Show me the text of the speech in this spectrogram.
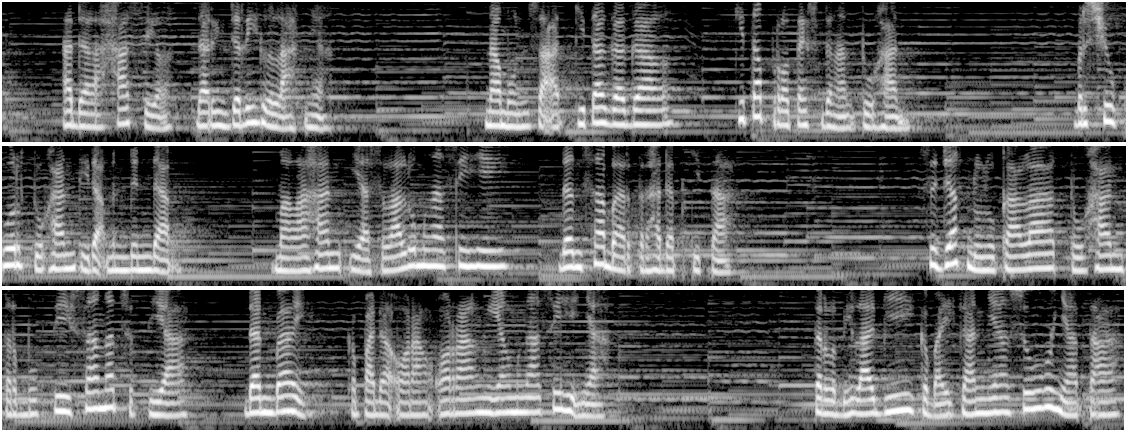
adalah hasil dari jerih lelahnya. Namun saat kita gagal, kita protes dengan Tuhan bersyukur Tuhan tidak mendendam. Malahan ia selalu mengasihi dan sabar terhadap kita. Sejak dulu kala Tuhan terbukti sangat setia dan baik kepada orang-orang yang mengasihinya. Terlebih lagi kebaikannya sungguh nyata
